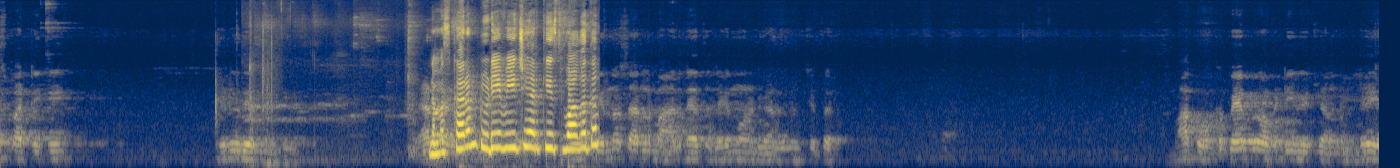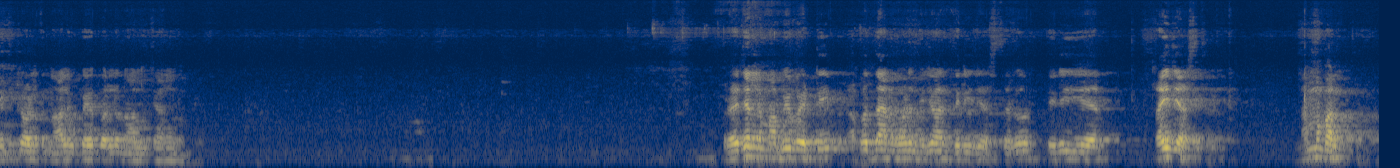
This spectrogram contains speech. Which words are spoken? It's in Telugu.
కాంగ్రెస్ పార్టీకి తెలుగుదేశంకి నమస్కారం. టుడే వీచర్కి స్వాగతం. ఎన్నోసార్లు మా అధినేత జగన్మోహన్ రెడ్డి గారి చెప్పారు. మాకు ఒక పేపర్ ఒక టీవీ ఛానల్ ఉంటే ఎదుటి వాళ్ళకి నాలుగు పేపర్లు నాలుగు ఛానల్ ఉంటాయి ప్రజల్ని మభ్యపెట్టి అబద్ధాన్ని కూడా నిజాన్ని తెలియజేస్తారు తెలియ ట్రై చేస్తారు. నమ్మబలుగుతారు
